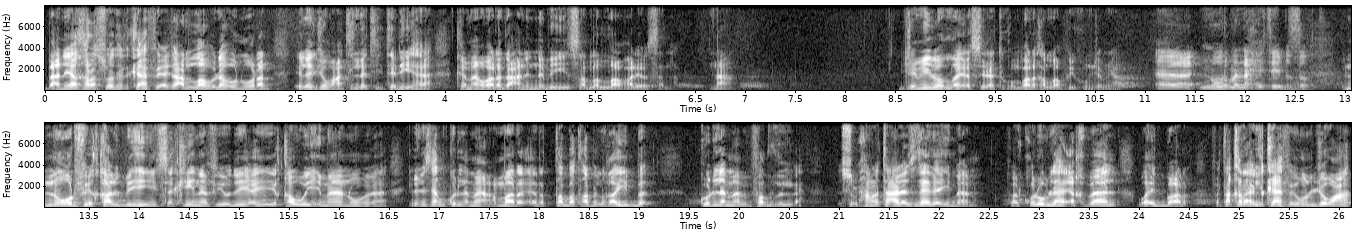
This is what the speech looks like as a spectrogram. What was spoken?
بأن يقرأ سورة الكهف يجعل الله له نورا إلى الجمعة التي تليها كما ورد عن النبي صلى الله عليه وسلم. نعم. جميل والله أسئلتكم. بارك الله فيكم جميعا. آه نور من ناحية إيه بالظبط؟ نور في قلبه سكينة في يقوي إيمانه. الإنسان كلما عمر ارتبط بالغيب كلما بفضل الله سبحانه وتعالى ازداد إيمانه. فالقلوب لها إقبال وإدبار. فتقرأ الكهف يوم الجمعة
